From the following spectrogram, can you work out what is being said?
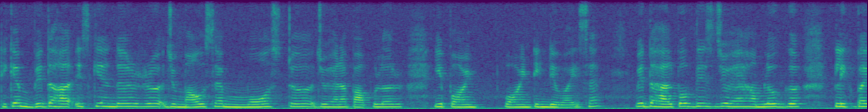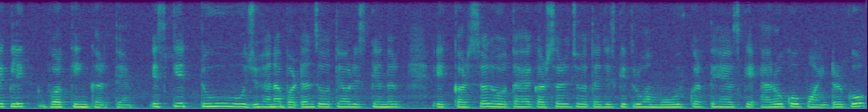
ठीक है विद इसके अंदर जो माउस है मोस्ट जो है ना पॉपुलर ये पॉइंट पॉइंटिंग डिवाइस है। With the help of this जो है, हम लोग क्लिक बाय क्लिक वर्किंग करते हैं। इसके टू जो है ना बटन्स होते हैं और इसके अंदर एक कर्सल होता है कर्सल जो होता है, जिसके थ्रू हम मूव करते हैं, उसके एरो को पॉइंटर को।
